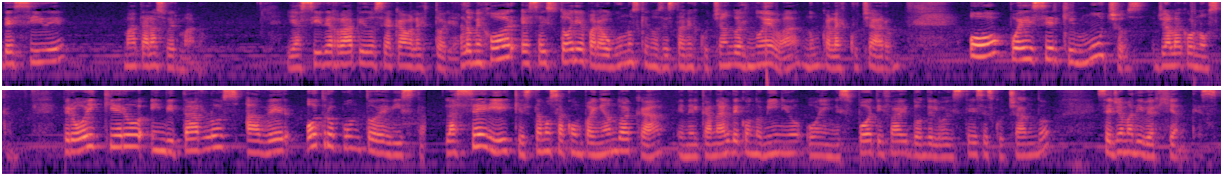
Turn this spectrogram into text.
decide matar a su hermano. Y así de rápido se acaba la historia. A lo mejor esa historia para algunos que nos están escuchando es nueva, nunca la escucharon. O puede ser que muchos ya la conozcan. Pero hoy quiero invitarlos a ver otro punto de vista. La serie que estamos acompañando acá en el canal de condominio o en Spotify, donde lo estés escuchando, se llama Divergentes.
